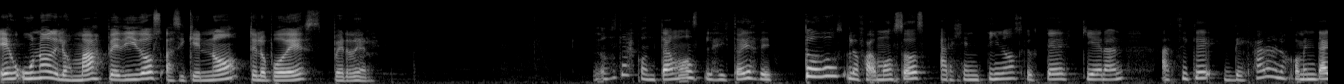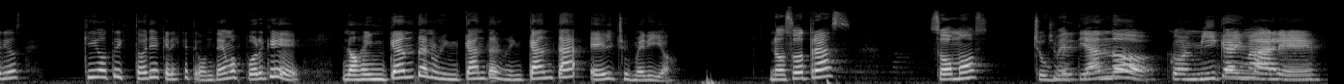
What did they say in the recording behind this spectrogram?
es uno de los más pedidos, así que no te lo podés perder. Nosotras contamos las historias de todos los famosos argentinos que ustedes quieran, así que déjanos en los comentarios qué otra historia querés que te contemos porque nos encanta, nos encanta, nos encanta el chusmerío. Nosotras somos Chusmeteando con Mica y Male.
